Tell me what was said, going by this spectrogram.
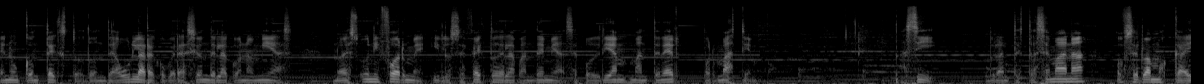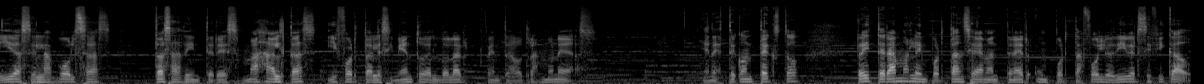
en un contexto donde aún la recuperación de la economía no es uniforme y los efectos de la pandemia se podrían mantener por más tiempo. Durante esta semana observamos caídas en las bolsas, tasas de interés más altas y fortalecimiento del dólar frente a otras monedas. En este contexto, reiteramos la importancia de mantener un portafolio diversificado,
